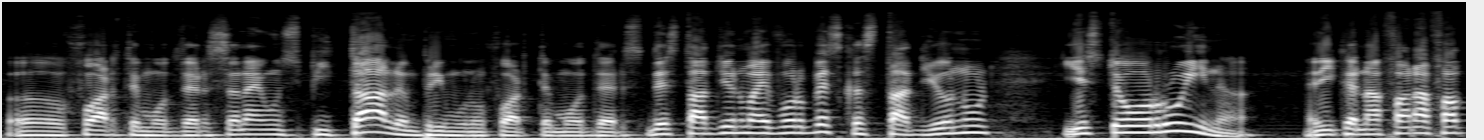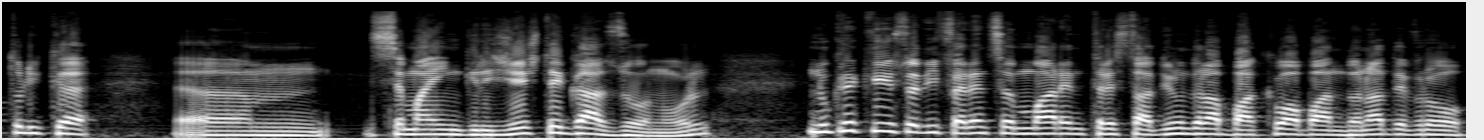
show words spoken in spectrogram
uh, foarte modern, să n-ai un spital în primul rând foarte modern. De stadion mai vorbesc că stadionul este o ruină. Adică în afara faptului că um, se mai îngrijește gazonul, nu cred că este o diferență mare între stadionul de la Bacău abandonat de vreo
